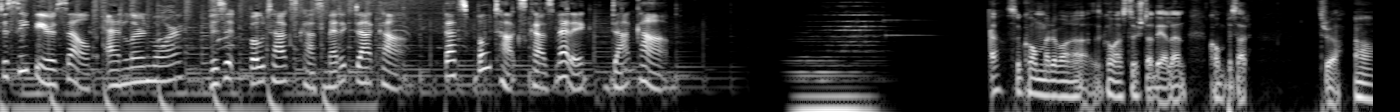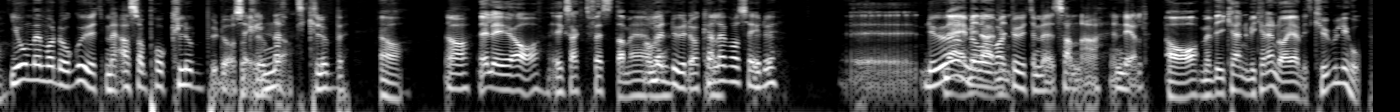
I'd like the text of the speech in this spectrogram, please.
To see for yourself and learn more, visit BotoxCosmetic.com. That's BotoxCosmetic.com. så kommer det vara, så kommer största delen kompisar. Tror jag. Ja. Jo men vad då gå ut med, alltså på klubb då säger klubb, ja. nattklubb. ja. Ja. Eller ja, exakt festa med Ja eller, men du då Kalle, vad säger du? Du har nej, ändå varit men- ute med Sanna en del. Ja, men vi kan, vi kan ändå ha jävligt kul ihop.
